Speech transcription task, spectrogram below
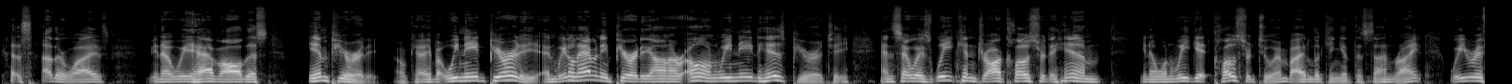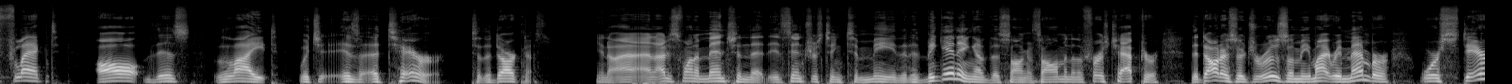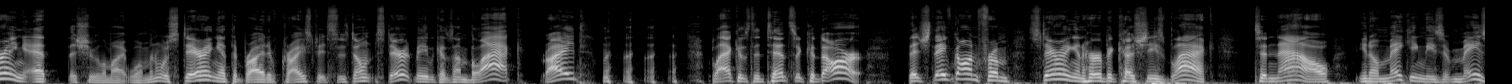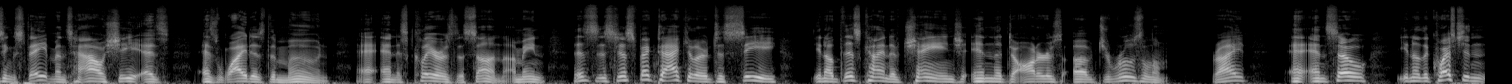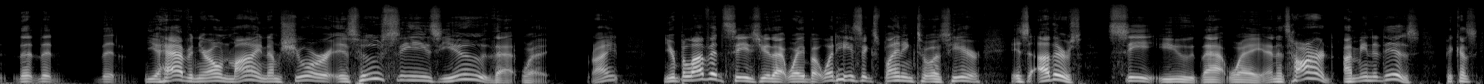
Because otherwise, you know, we have all this impurity, okay? But we need purity, and we don't have any purity on our own. We need His purity. And so as we can draw closer to Him, you know, when we get closer to Him by looking at the sun, right, we reflect all this light, which is a terror to the darkness. You know, and I just want to mention that it's interesting to me that at the beginning of the Song of Solomon, in the first chapter, the daughters of Jerusalem, you might remember, were staring at the Shulamite woman, were staring at the bride of Christ. It says, Don't stare at me because I'm black, right? black is the tents of Kedar. That they've gone from staring at her because she's black to now, you know, making these amazing statements how she is as white as the moon and as clear as the sun. I mean, this is just spectacular to see, you know, this kind of change in the daughters of Jerusalem, right? And, and so, you know, the question that that that you have in your own mind, I'm sure, is who sees you that way, right? Your beloved sees you that way, but what he's explaining to us here is others see you that way. And it's hard. I mean, it is because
